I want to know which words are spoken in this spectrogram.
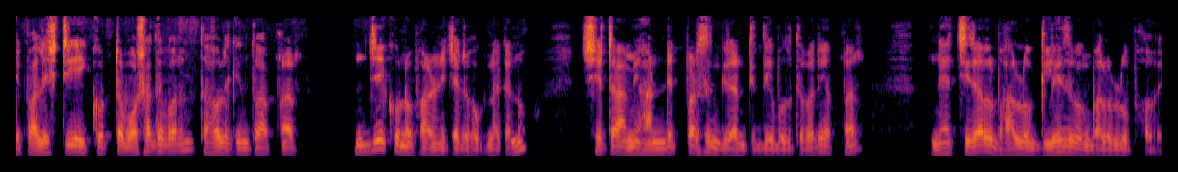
এই পালিশটি, এই কোটটা বসাতে পারেন, তাহলে কিন্তু আপনার যে কোনো ফার্নিচারে হোক না কেন, সেটা আমি হান্ড্রেড পার্সেন্ট গ্যারান্টি দিয়ে বলতে পারি আপনার ন্যাচারাল ভালো গ্লেজ এবং ভালো লুপ হবে।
